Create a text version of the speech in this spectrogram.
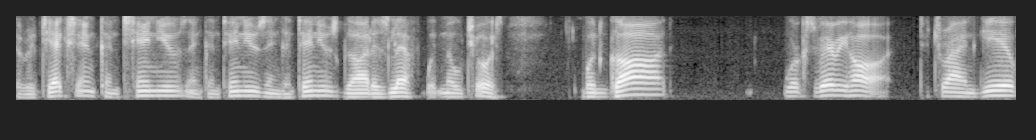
the rejection continues and continues and continues, God is left with no choice. But God works very hard to try and give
